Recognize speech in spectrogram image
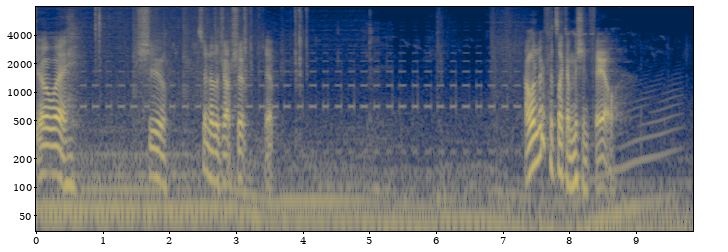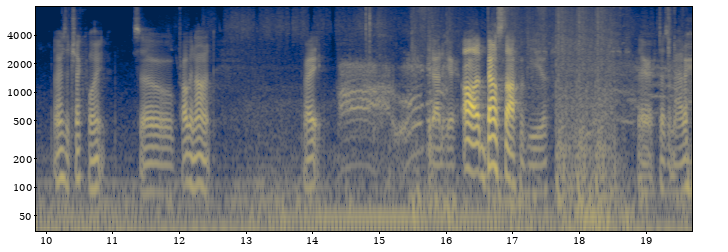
Go away. Shoo. Is there another dropship? Yep. I wonder if it's like a mission fail. There's a checkpoint. So, probably not. Right? Get out of here. Oh, it bounced off of you. There, doesn't matter.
